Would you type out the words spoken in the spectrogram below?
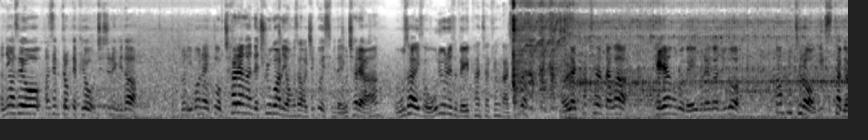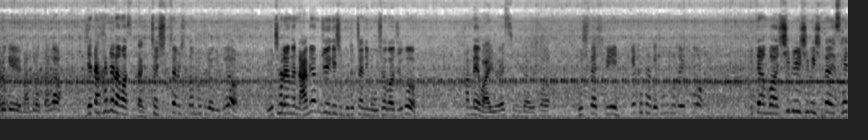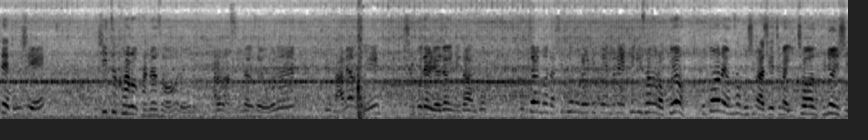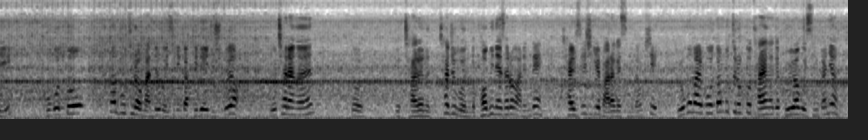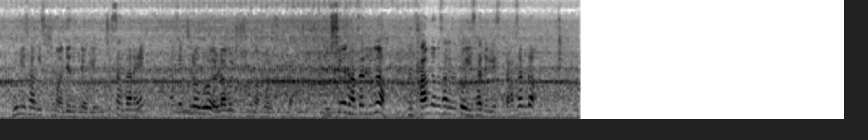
안녕하세요. 한샘트럭 대표 최준입니다. 저는 이번에 또 차량 한 대 출고하는 영상을 찍고 있습니다. 이 차량 오사에서 오리온에서 매입한 차 기억나시죠? 원래 탑차였다가 대량으로 매입을 해가지고 덤프트럭, 익스탑 여러 개 만들었다가 이제 딱 한 대 남았습니다. 2013년 덤프트럭이고요. 이 차량은 남양주에 계신 구독자님 오셔가지고 판매 완료했습니다. 그래서 보시다시피 깨끗하게 청소도 했고 이때 한번 11, 12, 13 세대 동시에 히트컬로 가면서 요거를 달아놨습니다. 그래서 요거를 지금 남양주에 출고될 예정입니다. 이거 복제 한번 다 신통으로 했기 때문에 특이사항은 없고요. 또또 하나 영상 보시면 아시겠지만 2009년식 그것도 펌프트럭 만들고 있으니까 기대해 주시고요. 이 차량은 또, 또 다른 차주분, 그 법인회사로 가는데 잘 쓰시길 바라겠습니다. 혹시 요거 말고 덤프트럭도 다양하게 보유하고 있으니까요. 문의사항 있으시면 언제든지 여기 우측 상단에 상샘트럭으로 연락을 주시면 감사하겠습니다. 시청해주셔서 감사드리고요. 다음 영상에서 또 인사드리겠습니다. 감사합니다.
